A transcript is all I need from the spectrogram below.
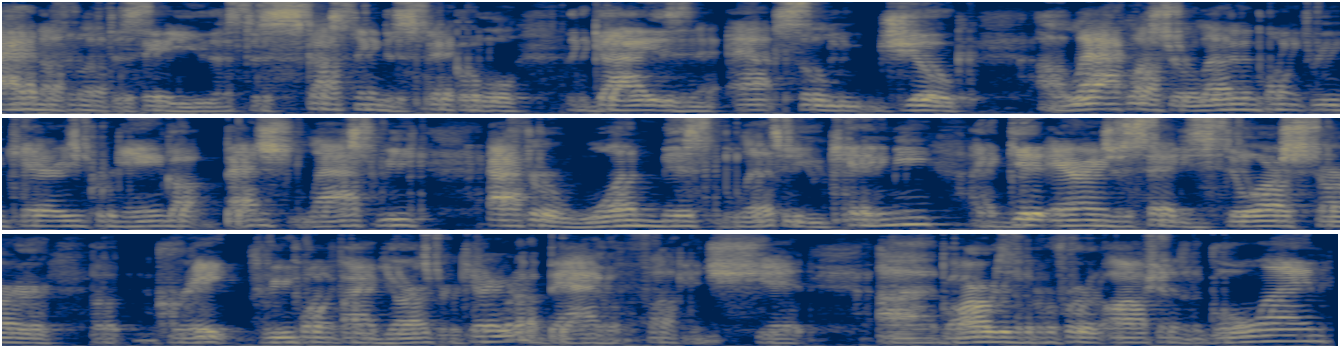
I have nothing left to say to you. That's disgusting, despicable. The guy is an absolute joke. A lackluster 11.3 carries per game. Got benched last week after one missed blitz. Are you kidding me? I get Arians just said he's still our starter, but great 3.5 yards per carry. What a bag of fucking shit. Uh, Barber's the preferred option at the goal line.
